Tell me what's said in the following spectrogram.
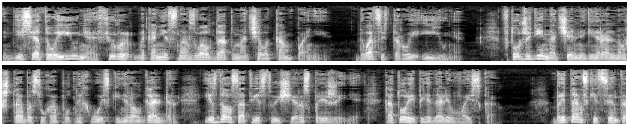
10 июня фюрер наконец назвал дату начала кампании – 22 июня. В тот же день начальник генерального штаба сухопутных войск генерал Гальдер издал соответствующее распоряжение, которое передали в войска. Британский центр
